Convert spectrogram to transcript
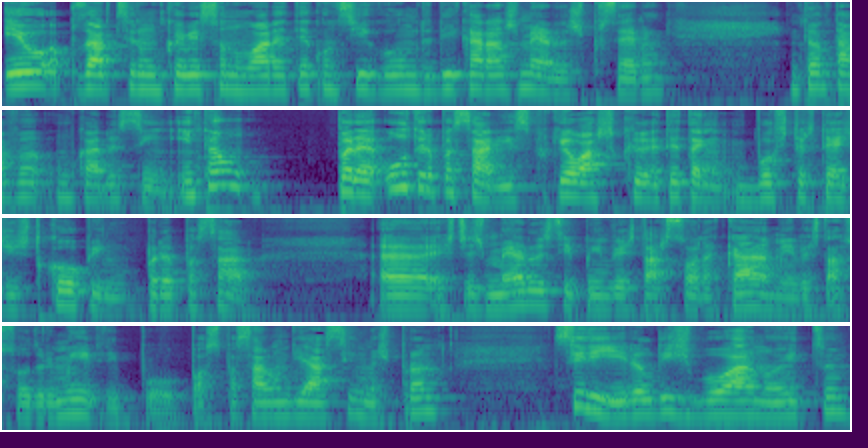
eu, apesar de ser um cabeça no ar, até consigo me dedicar às merdas, percebem? Então estava um bocado assim. Então, para ultrapassar isso, porque eu acho que até tenho boas estratégias de coping para passar uh, estas merdas, tipo, em vez de estar só na cama, em vez de estar só a dormir, tipo, posso passar um dia assim, mas pronto, decidi ir a Lisboa à noite uh,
